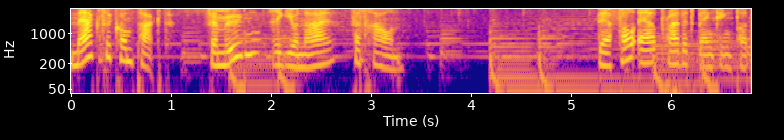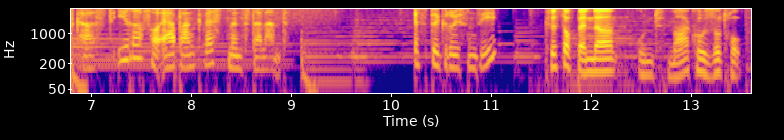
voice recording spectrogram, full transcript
Märkte kompakt. Vermögen, regional, Vertrauen. Der VR Private Banking Podcast Ihrer VR Bank Westmünsterland. Es begrüßen Sie Christoph Bender und Marco Suttrup.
